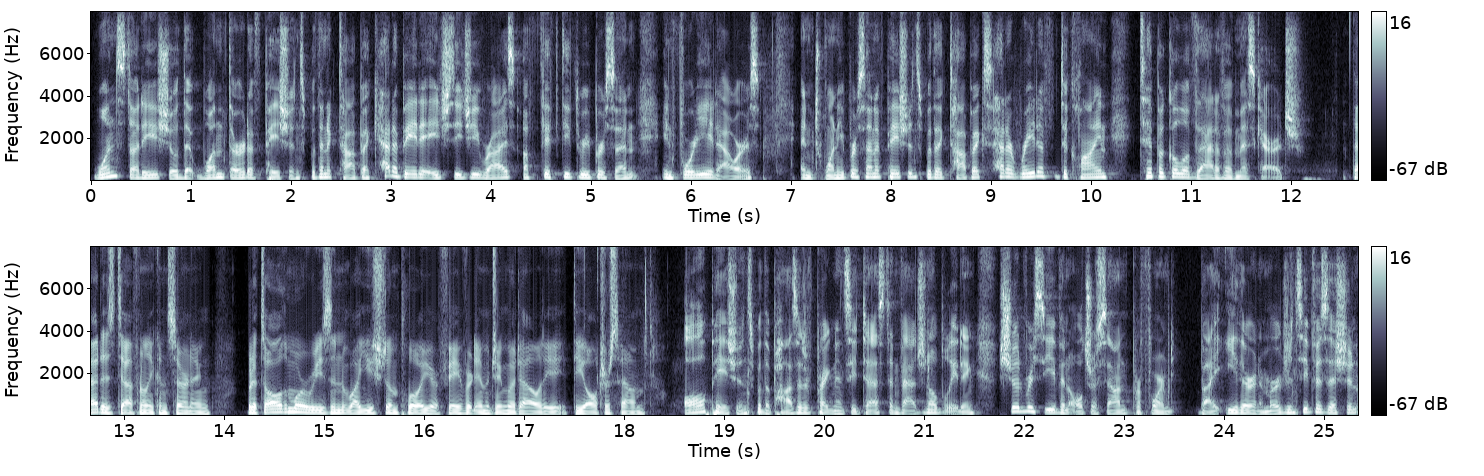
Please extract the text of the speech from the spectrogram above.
one study showed that one third of patients with an ectopic had a beta HCG rise of 53% in 48 hours, and 20% of patients with ectopics had a rate of decline typical of that of a miscarriage. That is definitely concerning, but it's all the more reason why you should employ your favorite imaging modality, the ultrasound. All patients with a positive pregnancy test and vaginal bleeding should receive an ultrasound performed by either an emergency physician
